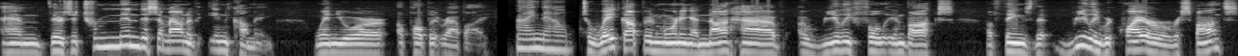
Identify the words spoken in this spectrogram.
and there's a tremendous amount of incoming when you're a pulpit rabbi. I know. To wake up in the morning and not have a really full inbox of things that really require a response,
